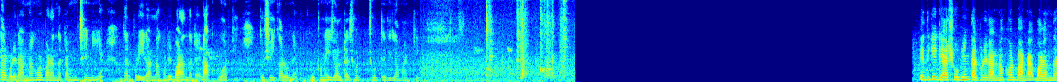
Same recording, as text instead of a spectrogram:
তারপরে রান্নাঘর বারান্দাটা মুছে নিয়ে, তারপরে এই রান্নাঘরের বারান্দাটায় রাখব আর কি। তো সেই কারণে উঠোনেই জলটা ঝর ঝরতে দিলাম আর কি। এদিকে গ্যাস ওভেন, তারপরে রান্নাঘর, বানা বারান্দা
